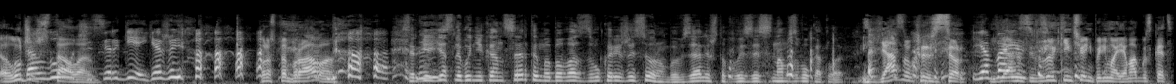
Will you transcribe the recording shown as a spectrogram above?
лучше да стало. лучше, Сергей, я же... Просто браво. Сергей, если бы не концерты, мы бы вас звукорежиссером бы взяли, чтобы вы здесь нам звук отла. Я звукорежиссер. Я боюсь. в звуке ничего не понимаю. Я могу сказать,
